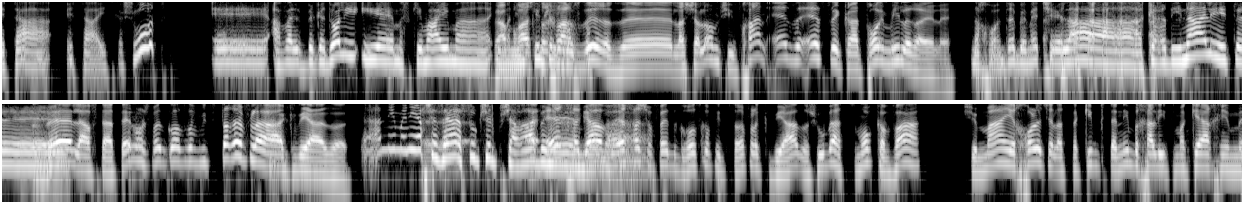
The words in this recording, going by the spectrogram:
את, ה, את ההתקשרות. אה, אבל בגדול היא, היא אה, מסכימה עם, הנימוקים של ואמרה שצריך להחזיר את זה לשלום, שיבחן איזה עסק הטרוי מילר האלה. נכון, זו באמת שאלה קרדינלית. אה. ולהפתעתנו, השופט גרוסקוף מצטרף לקביעה הזאת. אני מניח שזה היה סוג של פשרה ביניהם. איך, אגב, איך השופט גרוסקוף הצטרף לקביעה הזו, שהוא בעצמו קבע שמה היכולת של עסקים קטנים בכלל להתמקח עם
